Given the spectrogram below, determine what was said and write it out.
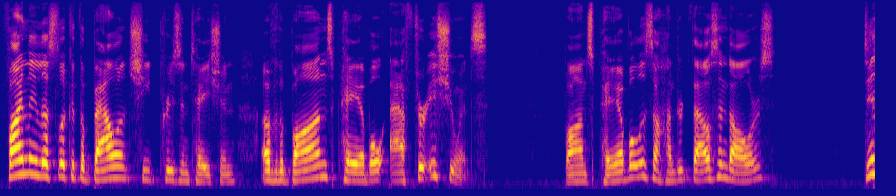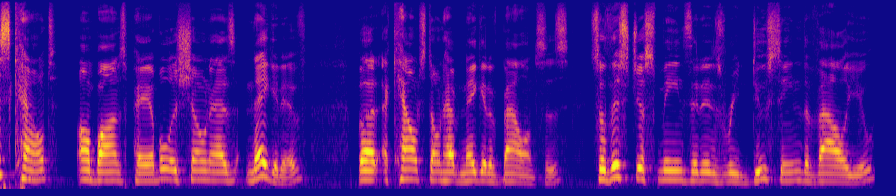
Finally, let's look at the balance sheet presentation of the bonds payable after issuance. Bonds payable is $100,000. Discount on bonds payable is shown as negative, but accounts don't have negative balances. So this just means that it is reducing the value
